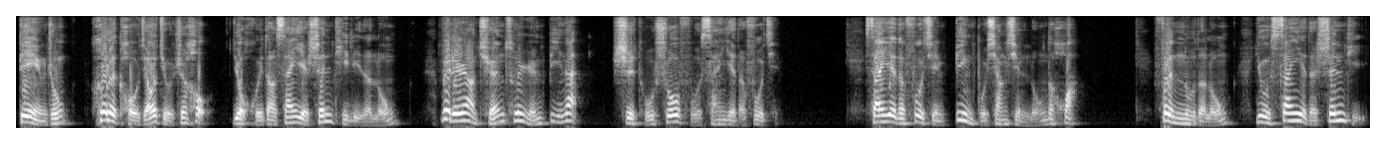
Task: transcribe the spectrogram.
电影中喝了口嚼酒之后，又回到三叶身体里的龙，为了让全村人避难，试图说服三叶的父亲。三叶的父亲并不相信龙的话，愤怒的龙用三叶的身体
